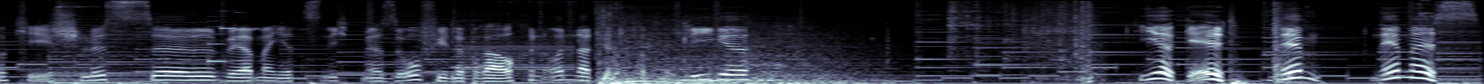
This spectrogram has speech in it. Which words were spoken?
Okay, Schlüssel werden wir jetzt nicht mehr so viele brauchen. Und natürlich kommt eine Fliege. Hier, Geld. Nimm. Nimm es.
